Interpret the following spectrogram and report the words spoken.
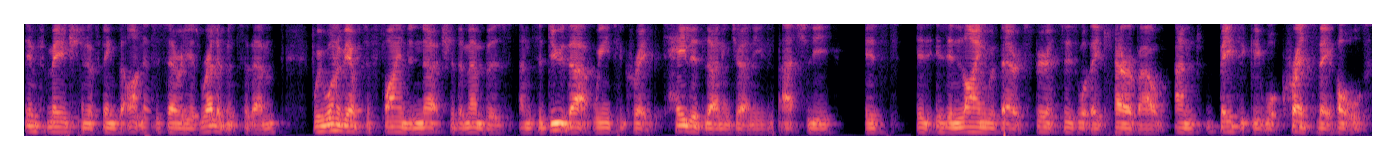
information of things that aren't necessarily as relevant to them, we want to be able to find and nurture the members. And to do that, we need to create tailored learning journeys that actually is, is in line with their experiences, what they care about, and basically what creds they hold.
